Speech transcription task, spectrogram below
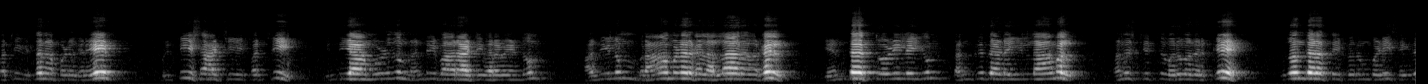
பற்றி விசனப்படுகிறேன். பிரிட்டிஷ் ஆட்சியை பற்றி இந்தியா முழுதும் நன்றி பாராட்டி வர வேண்டும். அதிலும் பிராமணர்கள் அல்லாதவர்கள் எந்த தொழிலையும் தங்குதடை இல்லாமல் அனுஷ்டித்து வருவதற்கு சுதந்திரத்தை பெறும்படி செய்த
